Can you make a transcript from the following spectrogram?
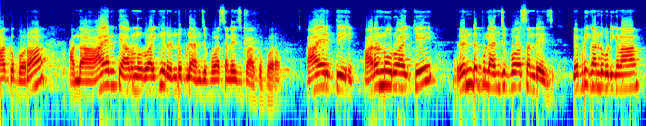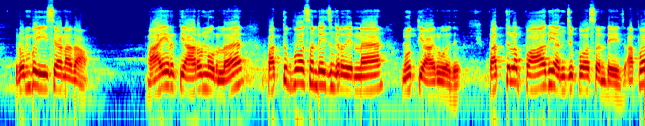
பார்க்க போகிறோம் அந்த ஆயிரத்தி அறநூறுவாய்க்கு ரெண்டு புள்ளி அஞ்சு பர்சன்டேஜ் பார்க்க போகிறோம் ஆயிரத்தி அறநூறுவாய்க்கு ரெண்டு புள்ளி அஞ்சு பர்சன்டேஜ் எப்படி கண்டுபிடிக்கலாம்? ரொம்ப ஈஸியானதான் ஆயிரத்தி அறநூறில் பத்து பர்சன்டேஜுங்கிறது என்ன? நூற்றி அறுபது. பத்தில் பாதி அஞ்சு பர்சன்டேஜ் அப்போ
